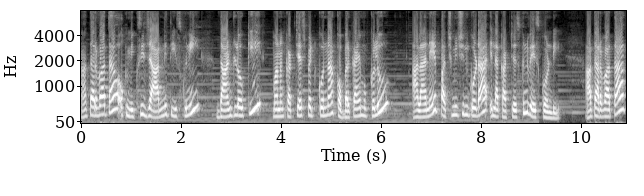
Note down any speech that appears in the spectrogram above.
ఆ తర్వాత ఒక మిక్సీ జార్ని తీసుకుని దాంట్లోకి మనం కట్ చేసి పెట్టుకున్న కొబ్బరికాయ ముక్కలు అలానే పచ్చిమిర్చిని కూడా ఇలా కట్ చేసుకుని వేసుకోండి. ఆ తర్వాత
